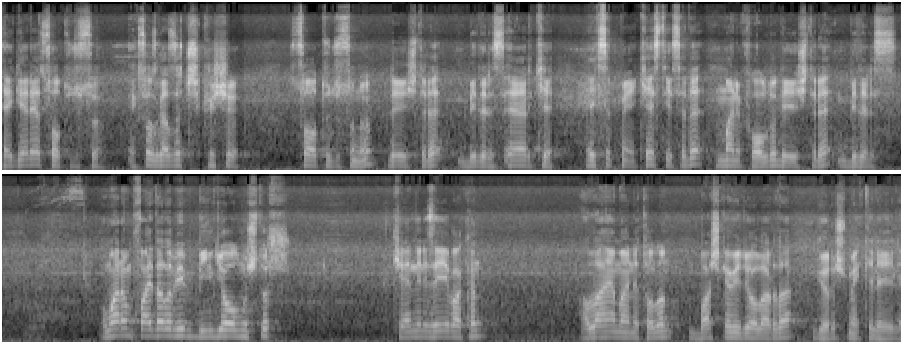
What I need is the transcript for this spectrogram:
EGR soğutucusu, egzoz gazı çıkışı soğutucusunu değiştirebiliriz. Eğer ki eksiltmeyi kestiyse de manifoldu değiştirebiliriz. Umarım faydalı bir bilgi olmuştur. Kendinize iyi bakın. Allah'a emanet olun. Başka videolarda görüşmek dileğiyle.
